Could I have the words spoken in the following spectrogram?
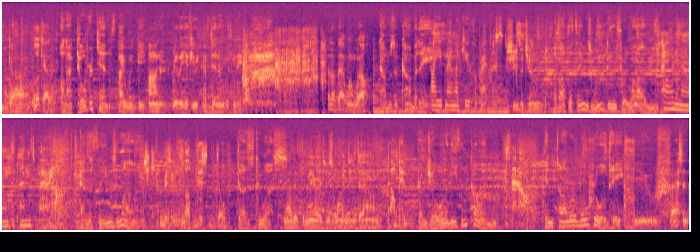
my God. Look at her. On October 10th. I would be honored, really, if you'd have dinner with me. I thought that went well. Comes a comedy. I eat men like you for breakfast. She's a challenge. About the things we do for love. Howard and I are planning to marry. And the things love. She can't really love this dope. Does to us. Now that the marriage is winding down, dump him. From Joel and Ethan Coen. Is that all? Intolerable cruelty. You fascinating.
